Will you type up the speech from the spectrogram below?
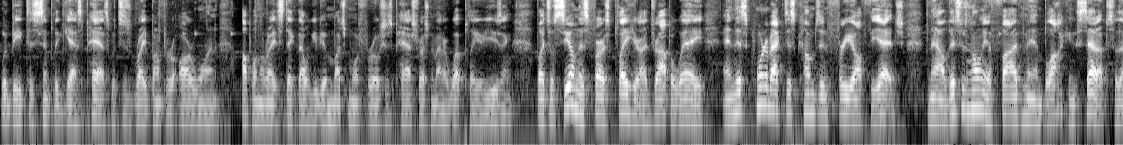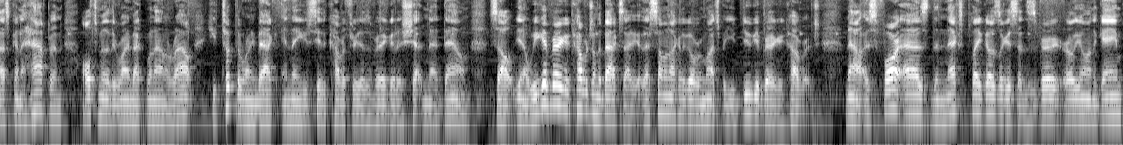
would be to simply guess pass, which is right bumper R1 up on the right stick. That will give you a much more ferocious pass rush no matter what play you're using. But you'll see on this first play here, I drop away, and this cornerback just comes in free off the edge. Now, this was only a five-man blocking setup, so that's going to happen. Ultimately, the running back went on a route. He took the running back, and then you see the cover three does a very good at shutting that down. So, you know, we get very good coverage on the backside here. That's something I'm not going to go over much, but you do get very good coverage. Now, as far as the next play goes, like I said, this is very early on in the game.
